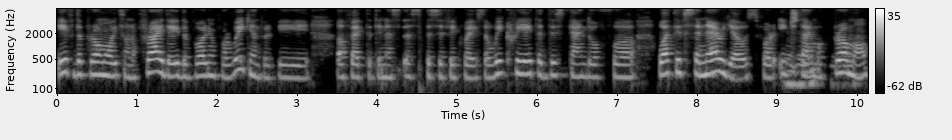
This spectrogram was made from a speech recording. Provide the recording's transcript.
If the promo is on a Friday, the volume for weekend will be affected in a, a specific way. So we created this kind of uh, what if scenarios for each mm-hmm. time of promo,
